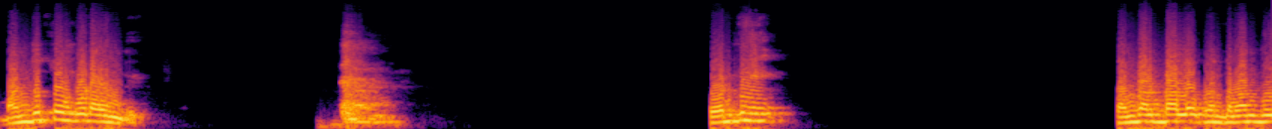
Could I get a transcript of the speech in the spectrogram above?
బంధుత్వం కూడా ఉంది. కొన్ని సందర్భాల్లో కొంతమంది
